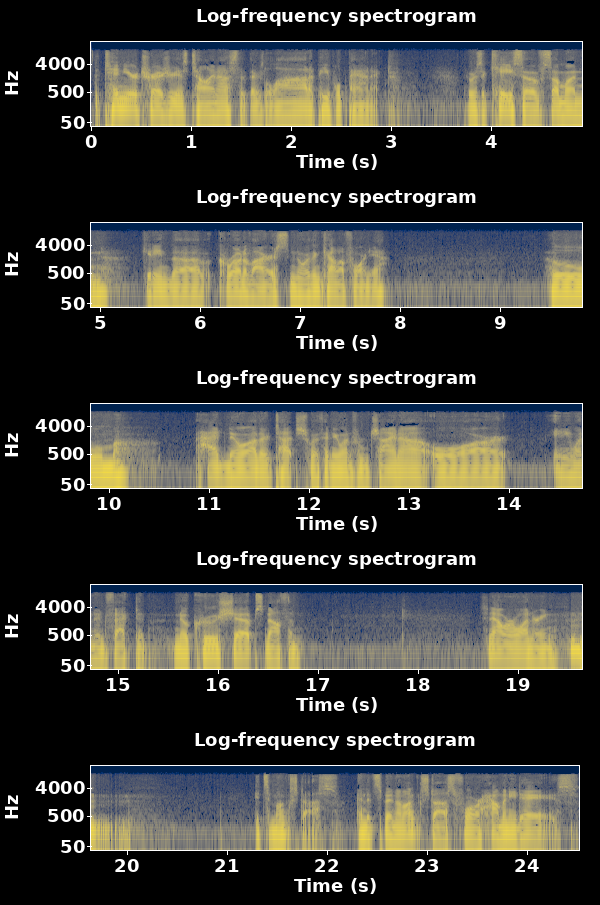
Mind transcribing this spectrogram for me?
The 10 year treasury is telling us that there's a lot of people panicked. There was a case of someone getting the coronavirus in Northern California whom had no other touch with anyone from China or anyone infected. No cruise ships, nothing. So now we're wondering, hmm, it's amongst us. And it's been amongst us for how many days?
